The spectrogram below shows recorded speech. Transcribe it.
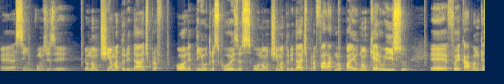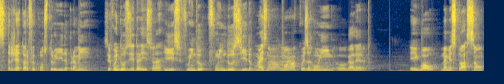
é, assim, vamos dizer, eu não tinha maturidade para, olha, tem outras coisas, ou não tinha maturidade para falar com meu pai, eu não quero isso. É, foi acabando que essa trajetória foi construída para mim. Você foi induzido a isso, né? Isso, fui, indu fui induzido, mas não é, não é uma coisa ruim, ô, galera. É igual na minha situação.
